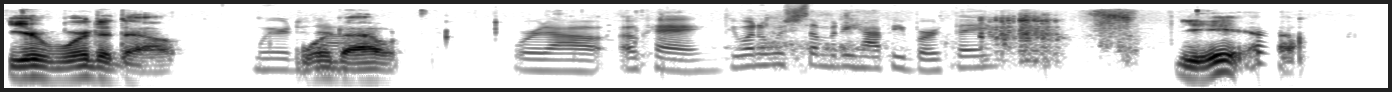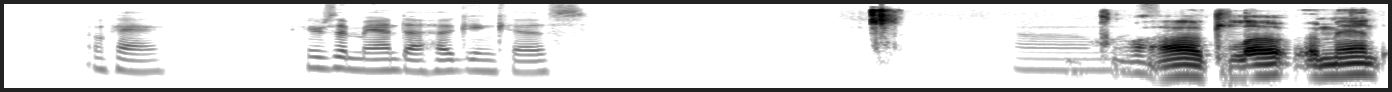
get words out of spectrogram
You're worded out. Weirded Word out. out. Word out. Okay. Do you want to wish somebody happy birthday? Yeah. Okay. Here's Amanda hugging kiss. Um, I love Amanda.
